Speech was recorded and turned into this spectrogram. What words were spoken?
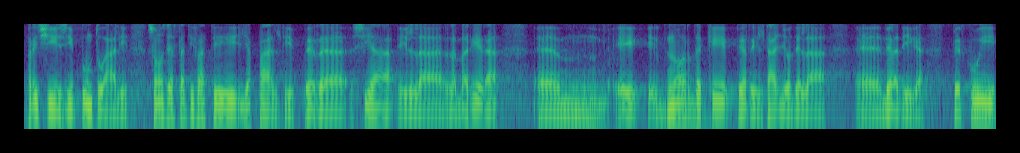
precisi, puntuali. Sono già stati fatti gli appalti per eh, sia il, la barriera ehm, e, e nord che per il taglio della, eh, della diga. Per cui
